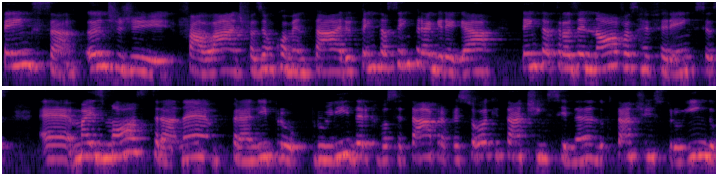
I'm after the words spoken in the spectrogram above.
pensa antes de falar, de fazer um comentário, tenta sempre agregar, tenta trazer novas referências é, mas mostra, né, para ali, para o líder que você tá, para a pessoa que está te ensinando, que está te instruindo,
